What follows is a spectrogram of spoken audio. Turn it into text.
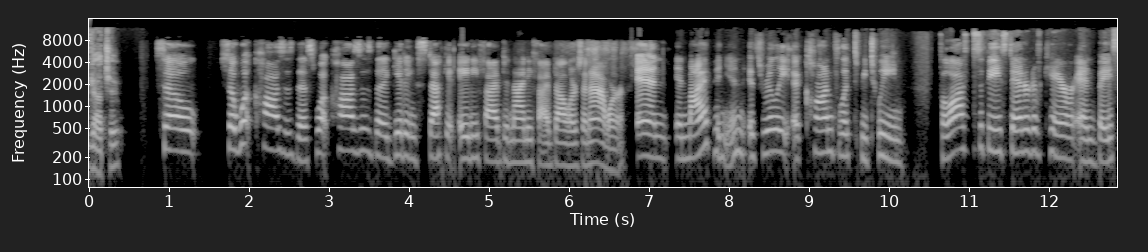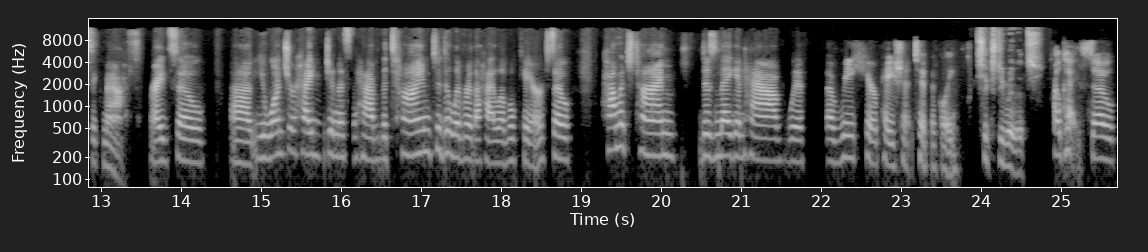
Gotcha. So so what causes this? What causes the getting stuck at 85 to $95 an hour? And in my opinion, it's really a conflict between philosophy, standard of care, and basic math, right? So uh, you want your hygienist to have the time to deliver the high level care. So, how much time does Megan have with a recare patient typically? 60 minutes. Okay, so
